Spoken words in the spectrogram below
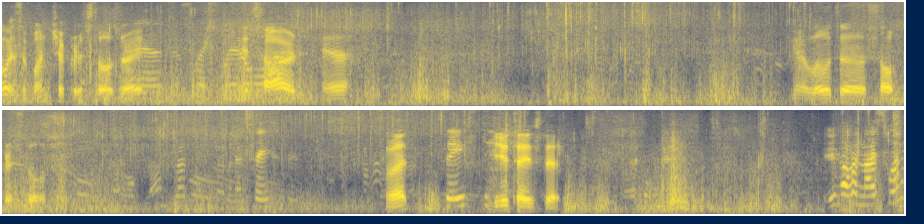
Oh, it's a bunch of crystals, right? Yeah, just like It's hard, yeah. Yeah, loads of salt crystals. When I taste it. What? Taste it. You taste it. You have a nice one.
